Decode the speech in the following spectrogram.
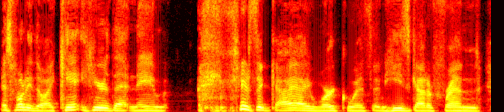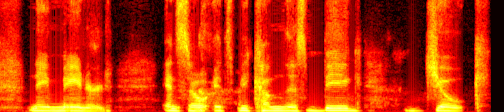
It's funny though. I can't hear that name. There's a guy I work with, and he's got a friend named Maynard, and so it's become this big joke.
